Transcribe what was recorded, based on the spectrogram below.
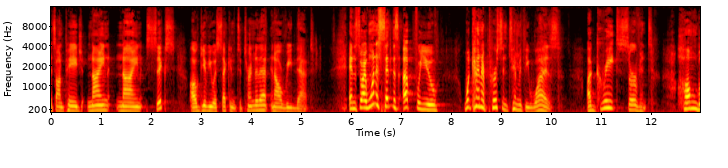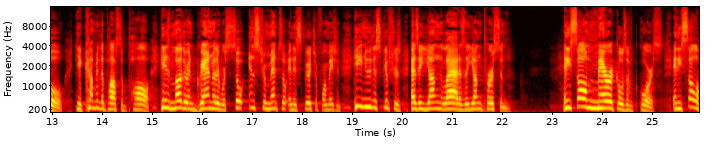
it's on page 996. I'll give you a second to turn to that and I'll read that. And so I want to set this up for you what kind of person Timothy was a great servant humble. He accompanied the Apostle Paul. His mother and grandmother were so instrumental in his spiritual formation. He knew the scriptures as a young lad, as a young person. And he saw miracles, of course, and he saw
